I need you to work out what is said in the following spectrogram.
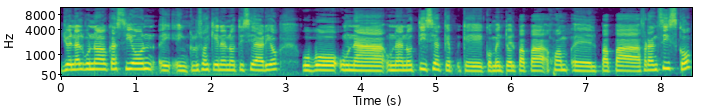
Yo en alguna ocasión, e, e incluso aquí en el noticiario, hubo una, una noticia que, que comentó el Papa Juan, el Papa Francisco,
